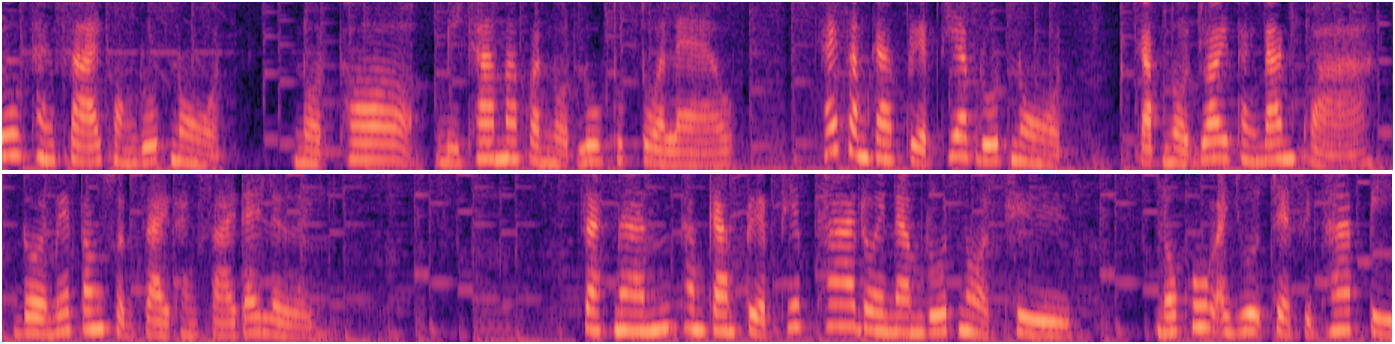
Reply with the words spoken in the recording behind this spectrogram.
ลูกทางซ้ายของรูทโหนด โหนดพ่อมีค่ามากกว่าโหนดลูกทุกตัวแล้ว ให้ทำการเปรียบเทียบรูทโหนด กับโหนดย่อยทางด้านขวา โดยไม่ต้องสนใจทางซ้ายได้เลย จากนั้นทำการเปรียบเทียบค่าโดยนำรูทโหนดคือนกฮูกอายุ 75 ปี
